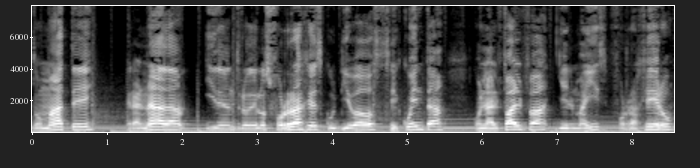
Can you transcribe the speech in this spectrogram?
tomate, granada y dentro de los forrajes cultivados se cuenta con la alfalfa y el maíz forrajero,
